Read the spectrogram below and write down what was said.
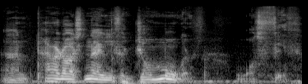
And Paradise Navy for John Morgan was fifth.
